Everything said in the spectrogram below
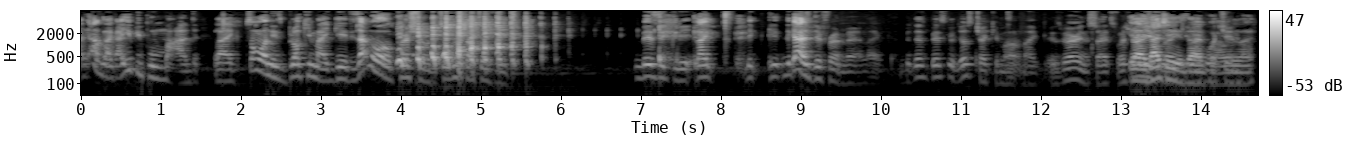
And I was like, are you people mad? Like someone is blocking my gate. Is that not oppression? to start? Basically, like the, the guy is different, man. Like just basically just check him out. Like it's very insightful. Yeah, it's Especially if, actually like, you like, watching like,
